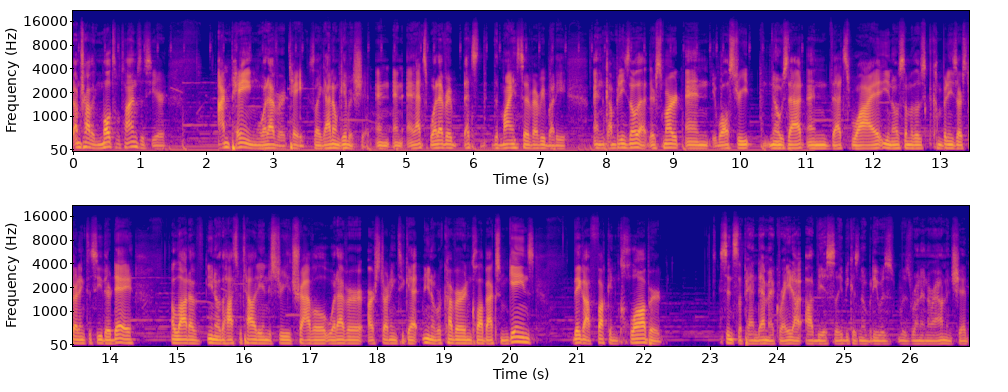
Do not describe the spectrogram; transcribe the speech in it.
I'm traveling multiple times this year. I'm paying whatever it takes. Like I don't give a shit. And and and that's whatever that's the mindset of everybody. And companies know that. They're smart and Wall Street knows that and that's why, you know, some of those companies are starting to see their day. A lot of, you know, the hospitality industry, travel, whatever are starting to get, you know, recover and claw back some gains. They got fucking clobbered since the pandemic, right? Obviously, because nobody was was running around and shit.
